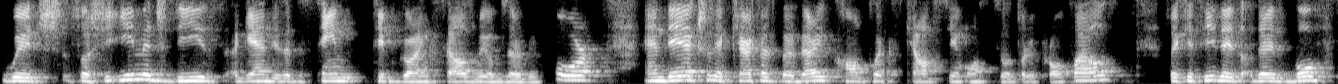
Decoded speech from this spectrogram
which, so she imaged these, again, these are the same tip growing cells we observed before, and they actually are characterized by very complex calcium oscillatory profiles. So you can see there's, there's both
